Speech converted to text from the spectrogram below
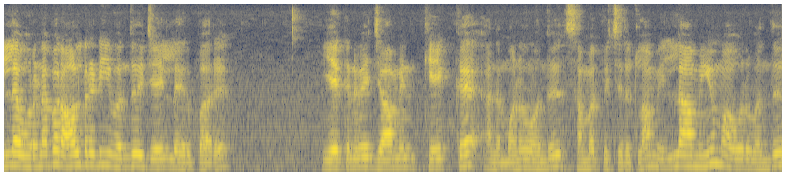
இல்லை ஒரு நபர் ஆல்ரெடி வந்து ஜெயிலில் இருப்பார். ஏற்கனவே ஜாமீன் கேட்க அந்த மனுவை வந்து சமர்ப்பிச்சிருக்கலாம். இல்லாமையும் அவர் வந்து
